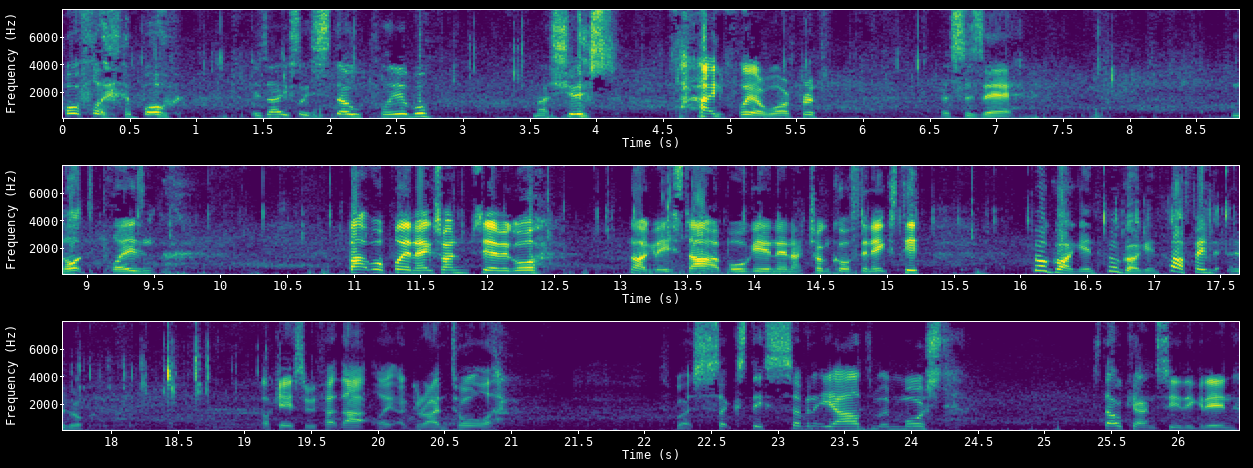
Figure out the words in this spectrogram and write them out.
Hopefully the ball is actually still playable. My shoes, high flare waterproof. This is uh, not pleasant. But we'll play the next one, see how we go. Not a great start, a bogey and then a chunk off the next tee. We'll go again, we'll go again. I'll find it, there we go. Okay, so we've hit that like a grand total of what, 60, 70 yards at most. Still can't see the green.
